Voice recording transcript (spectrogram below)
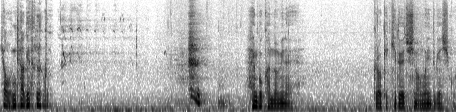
형 은퇴하게 해달라고. 행복한 놈이네. 그렇게 기도해 주신 어머니도 계시고.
